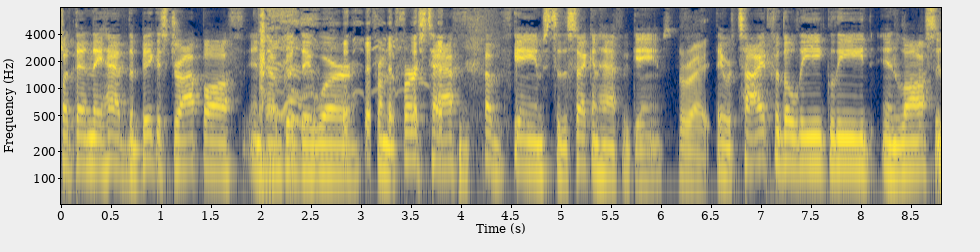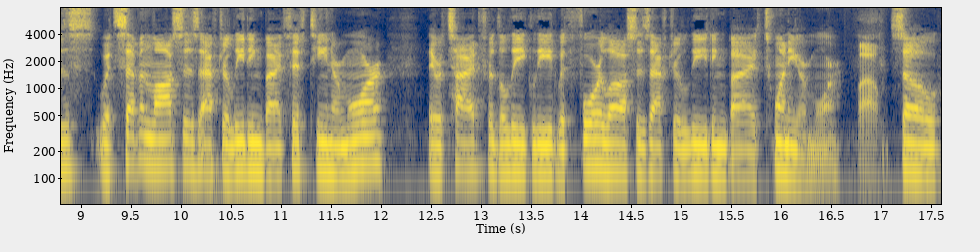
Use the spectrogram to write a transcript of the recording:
But then they had the biggest drop off in how good they were from the first half of games to the second half of games. Right. They were tied for the league lead in losses with seven losses after leading by 15 or more. They were tied for the league lead with four losses after leading by 20 or more. Wow. So,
